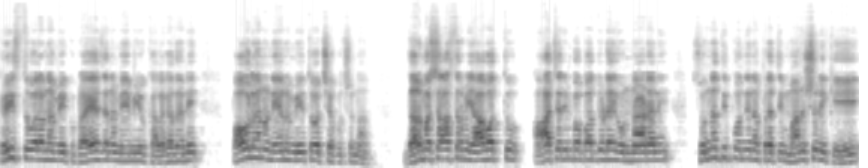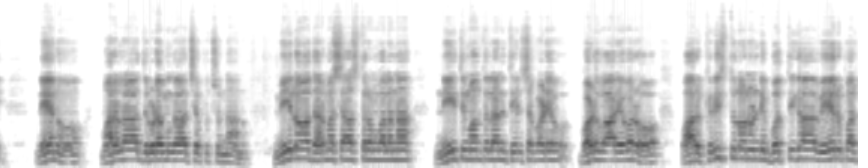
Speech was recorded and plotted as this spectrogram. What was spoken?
క్రీస్తు వలన మీకు ప్రయోజనమేమీ కలగదని పౌలను నేను మీతో చెబుచున్నాను. ధర్మశాస్త్రం యావత్తు ఆచరింపబద్ధుడై ఉన్నాడని సున్నతి పొందిన ప్రతి మనుషునికి నేను మరలా దృఢముగా చెప్పుచున్నాను మీలో ధర్మశాస్త్రం వలన నీతిమంతులని తీర్చబడే బడువారెవరో వారు క్రీస్తులో నుండి బొత్తిగా వేరుపర్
